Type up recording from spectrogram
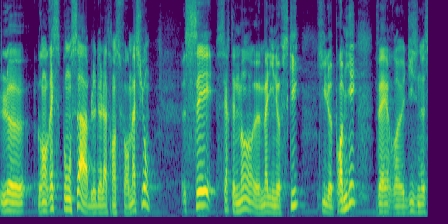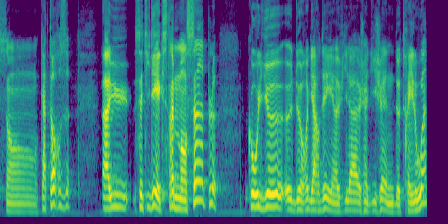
Le grand responsable de la transformation, c'est certainement euh, Malinowski, qui le premier, vers 1914, a eu cette idée extrêmement simple qu'au lieu de regarder un village indigène de très loin,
